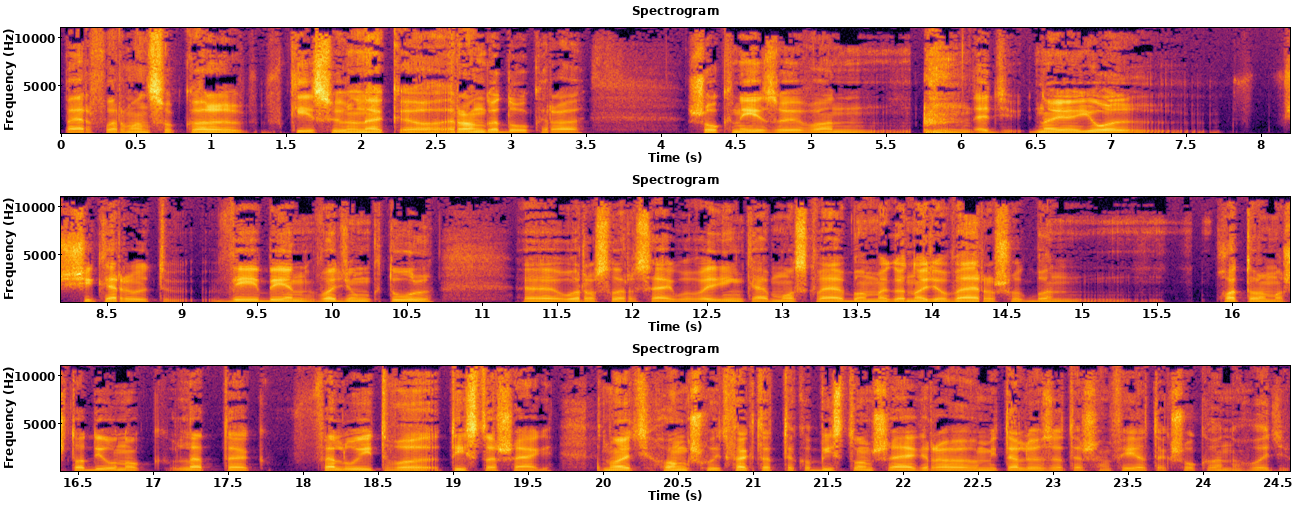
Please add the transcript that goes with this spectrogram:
performanszokkal készülnek a rangadókra, sok néző van, egy nagyon jól sikerült VB-n vagyunk túl, Oroszországban, vagy inkább Moszkvában, meg a nagyobb városokban hatalmas stadionok lettek, felújítva, tisztaság. Nagy hangsúlyt fektettek a biztonságra, amit előzetesen féltek sokan, hogy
